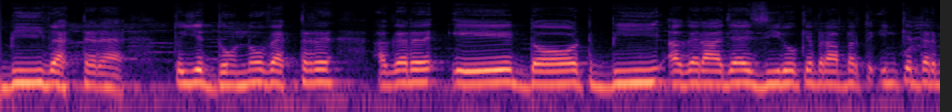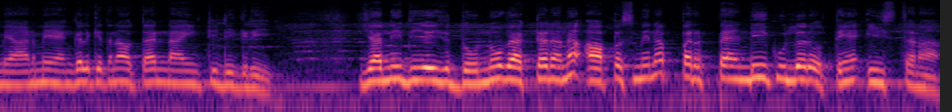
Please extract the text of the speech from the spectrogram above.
बी वेक्टर है. तो ये दोनों वेक्टर अगर ए डॉट बी अगर आ जाए ज़ीरो के बराबर तो इनके दरमियान में एंगल कितना होता है? Ninety degree. यानी ये दोनों वेक्टर है ना, आपस में ना परपेंडिकुलर होते हैं इस तरह.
